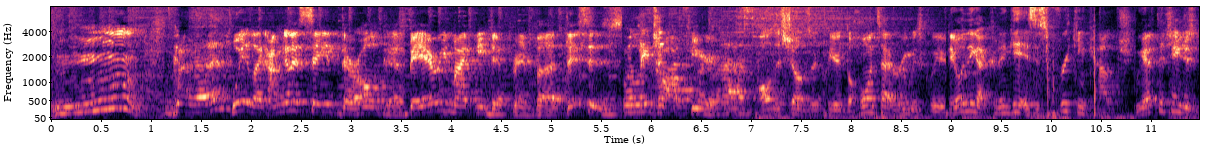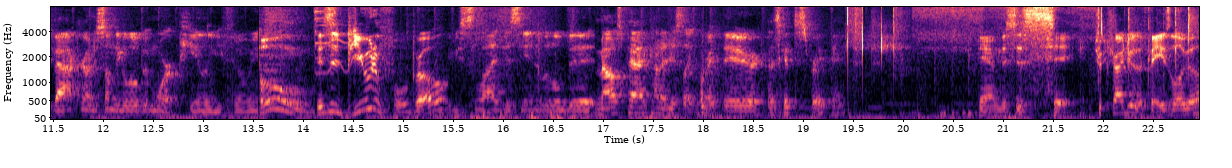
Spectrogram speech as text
Mmm. Good. Wait, like I'm gonna say they're all good. Berry might be different, but this is We'll leave top that for tier. All the shelves are cleared. The whole entire room is cleared. The only thing I couldn't get is this freaking couch. We have to change his background to something a little bit more appealing, you feel me? Boom! This is beautiful, bro. Maybe slide this in a little bit. Mouse pad kind of just like right there. Let's get the spray paint. Damn, this is sick. Should we try to do the FaZe logo?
